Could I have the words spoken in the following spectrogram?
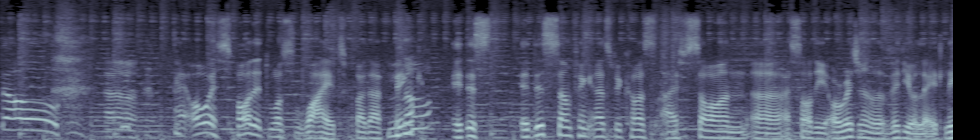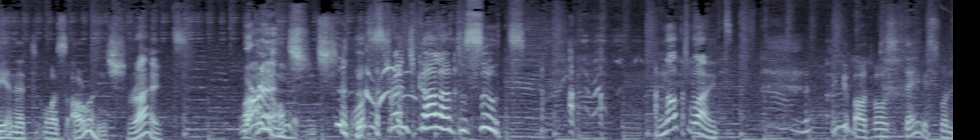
no! Uh, I always thought it was white, but I think No. it is it is something else because I saw on uh, I saw the original video lately and it was orange. Right. Why Orange. what a strange color to suit. Not white. Think about those days when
